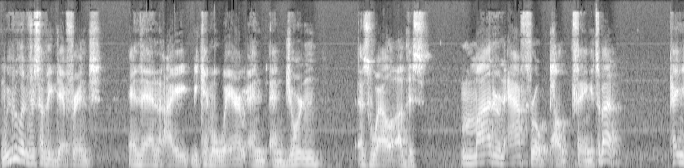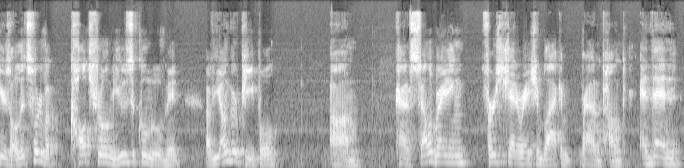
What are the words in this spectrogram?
we were looking for something different and then I became aware, and and Jordan as well, of this modern Afro punk thing. It's about ten years old. It's sort of a cultural musical movement of younger people, um, kind of celebrating first generation black and brown punk, and then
